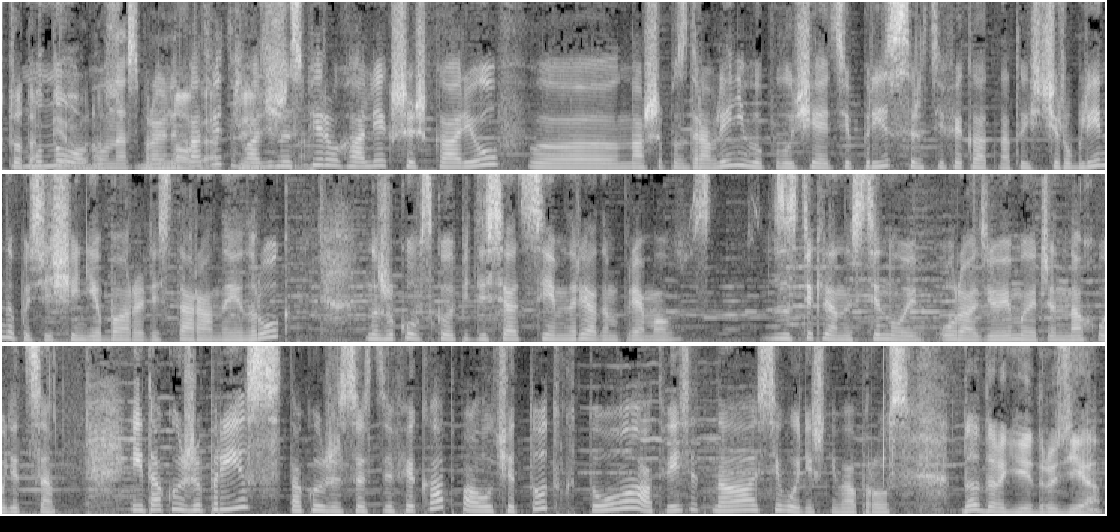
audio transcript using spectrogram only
кто там Много первый у нас? у нас правильных Много, ответов. Отлично. Один из первых Олег Шишкарев. Э, наши поздравления. Вы получаете приз, сертификат на 1000 рублей на посещение бара ресторана «Инрок» на Жуковского 57, рядом прямо за стеклянной стеной у радио Imagine находится. И такой же приз, такой же сертификат получит тот, кто ответит на сегодняшний вопрос. Да, дорогие друзья,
